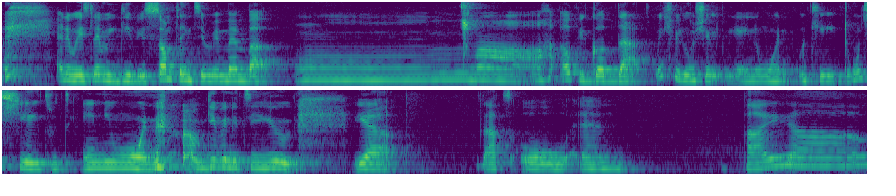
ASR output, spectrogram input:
anyways, let me give you something to remember. Mm, I hope you got that. Make sure you don't share it with anyone. Okay, don't share it with anyone. I'm giving it to you. Yeah, that's all. And bye.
